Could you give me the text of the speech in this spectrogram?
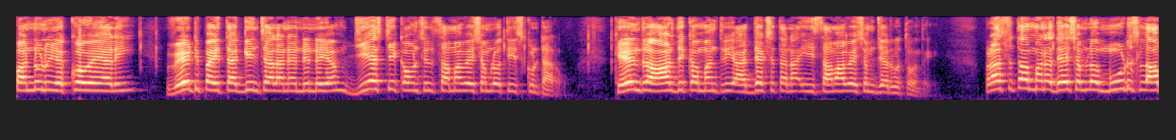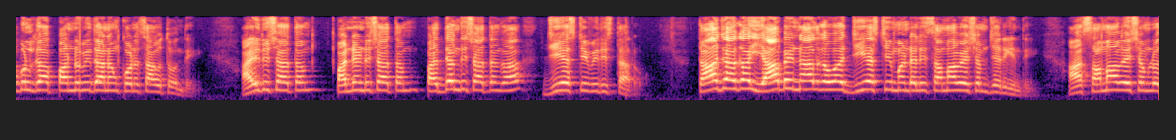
పన్నులు ఎక్కువ వేయాలి? వేటిపై తగ్గించాలనే నిర్ణయం జీఎస్టీ కౌన్సిల్ సమావేశంలో తీసుకుంటారు. కేంద్ర ఆర్థిక మంత్రి అధ్యక్షతన ఈ సమావేశం జరుగుతోంది. ప్రస్తుతం మన దేశంలో మూడు స్లాబులుగా పన్ను విధానం కొనసాగుతోంది. ఐదు శాతం పన్నెండు శాతం పద్దెనిమిది శాతంగా జీఎస్టీ విధిస్తారు. తాజాగా యాభై నాలుగవ జిఎస్టీ మండలి సమావేశం జరిగింది. ఆ సమావేశంలో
